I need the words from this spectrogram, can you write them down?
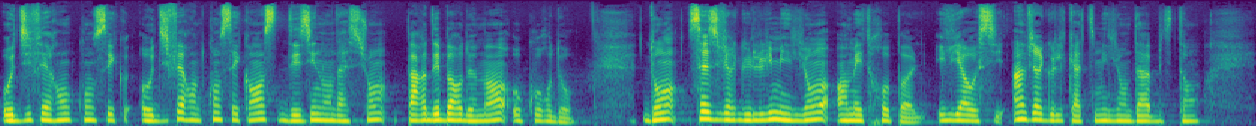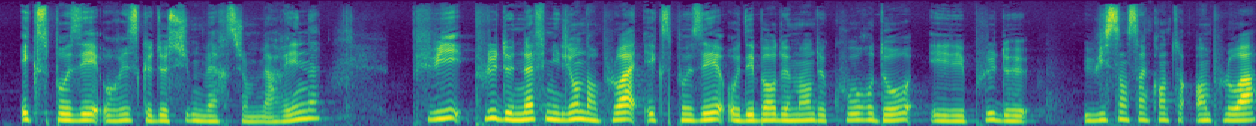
aux, différentes conséquences des inondations par débordement au cours d'eau, dont 16,8 millions en métropole. Il y a aussi 1,4 million d'habitants exposés au risque de submersion marine, puis plus de 9 millions d'emplois exposés au débordement de cours d'eau et plus de 850 emplois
